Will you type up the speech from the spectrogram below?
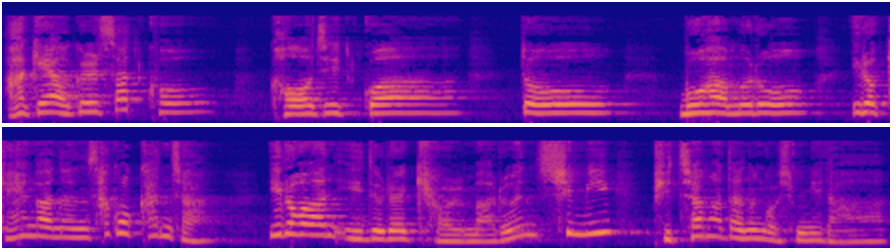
악의 악을 쌓고 거짓과 또 모함으로 이렇게 행하는 사곡한 자, 이러한 이들의 결말은 심히 비참하다는 것입니다.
